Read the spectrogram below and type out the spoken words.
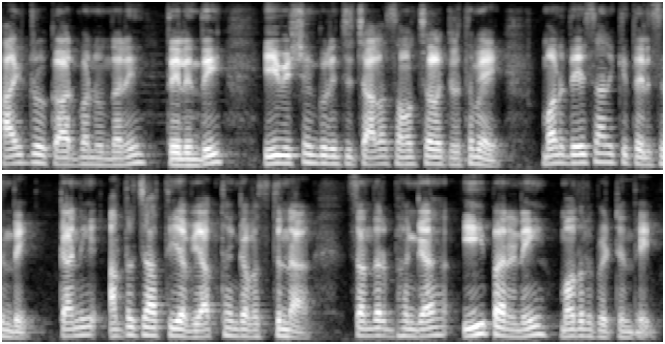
హైడ్రోకార్బన్ ఉందని తేలింది. ఈ విషయం గురించి చాలా సంవత్సరాల క్రితమే మన దేశానికి తెలిసింది. కానీ అంతర్జాతీయ వ్యాప్తంగా వస్తున్న సందర్భంగా ఈ పనిని మొదలుపెట్టింది.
